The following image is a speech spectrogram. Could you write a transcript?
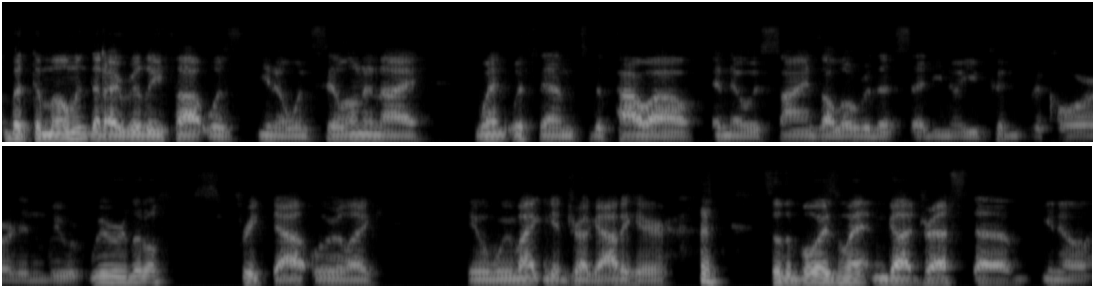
but the moment that I really thought was, you know, when Ceylon and I went with them to the powwow, and there was signs all over that said, you know, you couldn't record, and we were we were a little freaked out. We were like, you know, we might get drug out of here. so the boys went and got dressed, uh, you know,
